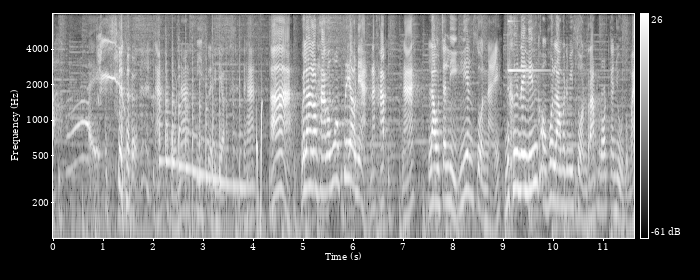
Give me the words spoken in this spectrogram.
อ้ายนะโหหน้าซีดเลยทีเดียวนะฮะอ่าเวลาเราทานมะม่วงเปรี้ยวเนี่ยนะครับนะเราจะหลีกเลี่ยงส่วนไหน คือในลิ้นของคนเรามันจะมีส่วนรับรสกันอยู่ถูกไหม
